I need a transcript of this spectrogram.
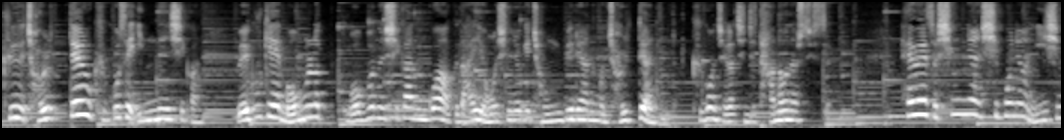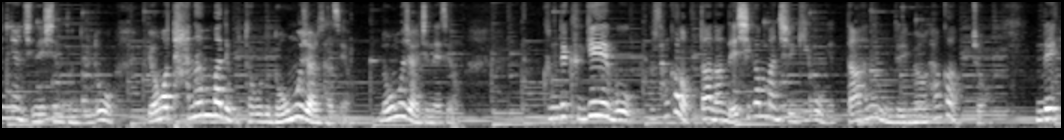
그 절대로 그곳에 있는 시간 외국에 머물러 머무는 시간과 그 나의 영어 실력이 정비례하는 건 절대 아닙니다. 그건 제가 진짜 단언할 수 있어요. 해외에서 10년, 15년, 20년 지내시는 분들도 영어 단 한마디 못하고도 너무 잘 사세요. 너무 잘 지내세요. 근데 그게 뭐 상관없다. 난 내 시간만 즐기고 오겠다 하는 분들이면 상관없죠. 근데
